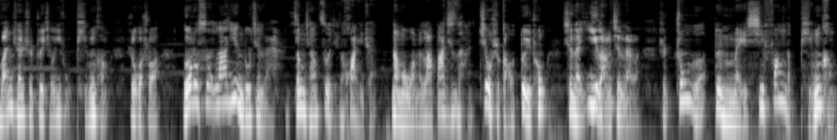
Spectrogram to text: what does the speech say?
完全是追求一种平衡。如果说俄罗斯拉印度进来增强自己的话语权，那么我们拉巴基斯坦就是搞对冲。现在伊朗进来了，是中俄对美西方的平衡。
